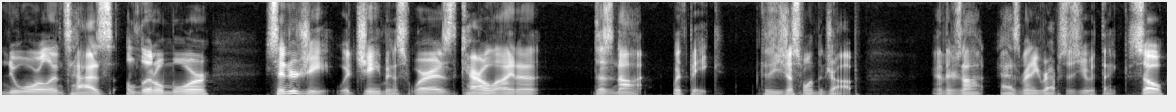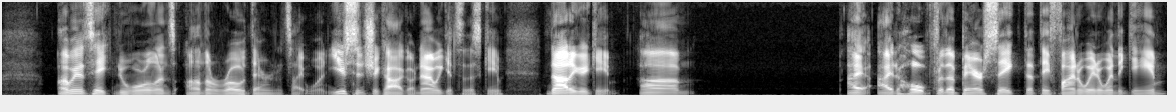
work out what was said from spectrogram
New Orleans has a little more synergy with Jameis, whereas Carolina does not with Bake because he just won the job, and there's not as many reps as you would think. So I'm going to take New Orleans on the road there in a tight one. Houston, Chicago. Now we get to this game. Not a good game. Um, I I'd hope for the Bears' sake that they find a way to win the game,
